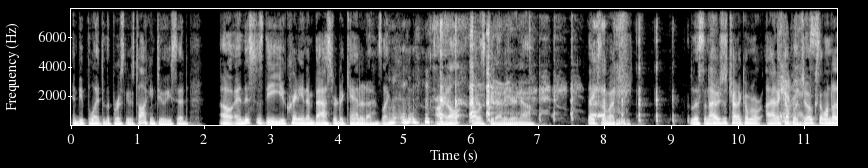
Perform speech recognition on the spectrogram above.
and be polite to the person he was talking to, he said, Oh, and this is the Ukrainian ambassador to Canada. I was like, all right, I'll, I'll just get out of here now. Thanks so much. Listen, I was just trying to come. over- I had a couple of jokes I wanted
